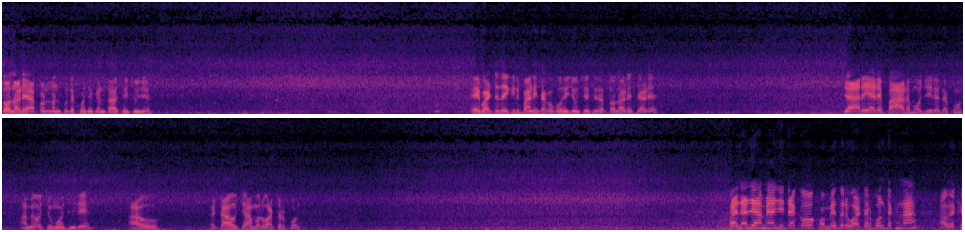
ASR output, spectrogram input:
तल आड़े आपण मैं देखे के बाटे पाटा बही जाऊ सीधा तल आड़े सियाड़े चार पहाड़ मझीरे देखु आम अच्छे मझीरे आटा हूँ आम व्टरफल फाइनाली आम आज इटा खमेश्वर व्टरफल देखना आउ एखे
